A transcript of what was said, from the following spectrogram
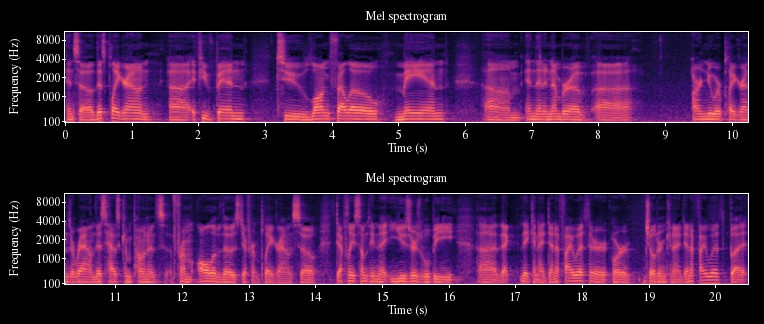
And so this playground, uh, if you've been to Longfellow, Mann, um, and then a number of uh, our newer playgrounds around. This has components from all of those different playgrounds. So definitely something that users will be, uh, that they can identify with or, or children can identify with, but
